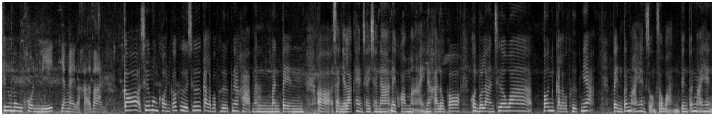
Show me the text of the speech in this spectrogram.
ชื่อมงคลนี้ยังไงล่ะคะอาจารย์ ก็ชื่อมงคลก็คือชื่อกาลปะพฤกษ์นะคะมันมันเป็นเอ่อสัญลักษณ์แห่งชัยชนะในความหมายนะคะ แล้วก็คนโบราณเชื่อว่าต้นกาลปะพฤกษ์เนี่ยเป็นต้นไม้แห่งสวงสวรรค์เป็นต้นไม้แห่ง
